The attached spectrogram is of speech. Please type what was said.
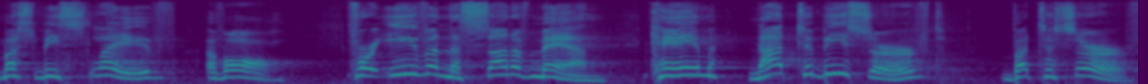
must be slave of all. For even the Son of Man came not to be served, but to serve,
